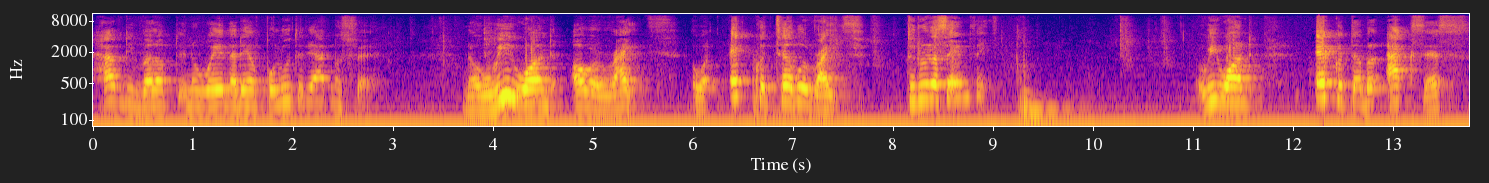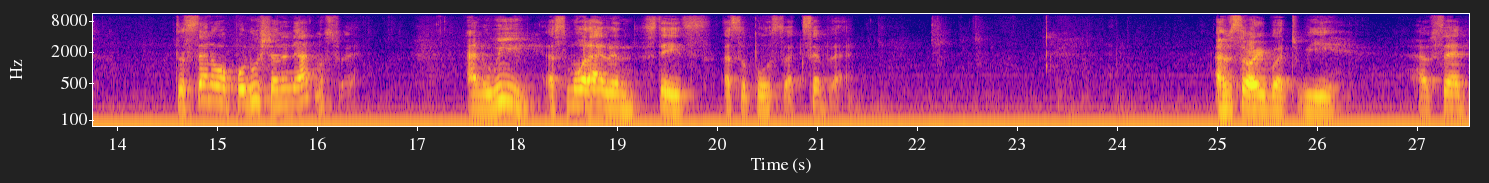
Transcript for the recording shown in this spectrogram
have developed in a way that they have polluted the atmosphere. Now we want our rights, our equitable rights, to do the same thing. We want equitable access to send our pollution in the atmosphere. And we, as small island states, are supposed to accept that. I'm sorry, but we have said,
